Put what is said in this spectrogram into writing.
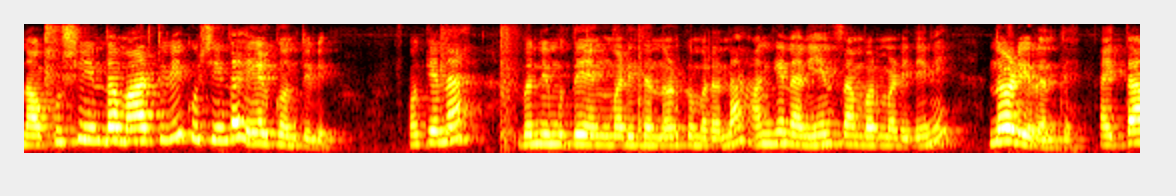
ನಾವು ಖುಷಿಯಿಂದ ಮಾಡ್ತೀವಿ, ಖುಷಿಯಿಂದ ಹೇಳ್ಕೊತೀವಿ. ಓಕೆನಾ? ಬನ್ನಿ ಮುದ್ದೆ ಹೆಂಗೆ ಮಾಡಿದ್ದಾನೆ ನೋಡ್ಕೊಂಬರೋಣ ಹಂಗೆ ನಾನು ಏನು ಸಾಂಬಾರು ಮಾಡಿದ್ದೀನಿ ನೋಡಿರಂತೆ, ಆಯ್ತಾ?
